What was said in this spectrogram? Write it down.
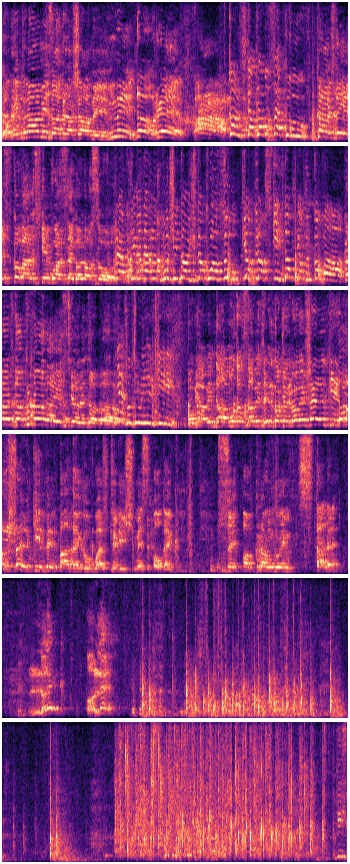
Do reklamy zapraszamy. My do recha. Polska dla bosaków! Każdy jest kowalskiem własnego losu. Prawdziwy naród musi dojść do głosu! Piotrowski do Piotrkowa! Każda krowa jest fioletowa. Nie rzuć im lilki! Po białym domu zostały tylko czerwone szelki. Na wszelki wypadek uwłaszczyliśmy spodek przy okrągłym stale. Lolek, ole! Dziś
